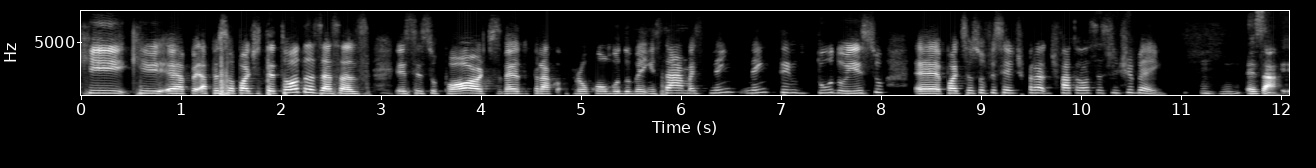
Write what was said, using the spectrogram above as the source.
que, que a, pe- a pessoa pode ter todas essas esses suportes né, para o combo do bem-estar, mas nem, nem tendo tudo isso é, pode ser suficiente para de fato ela se sentir bem. Uhum, exato.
